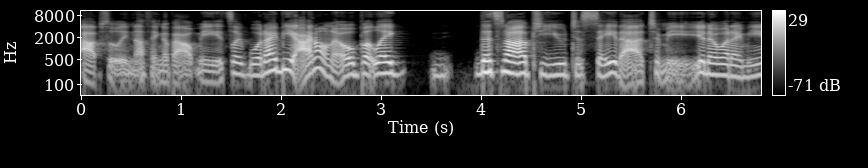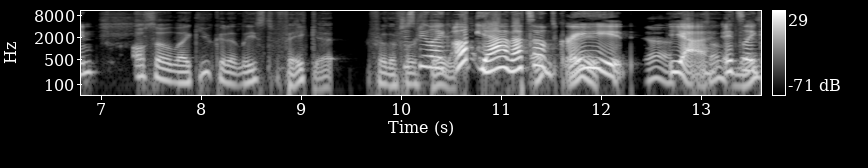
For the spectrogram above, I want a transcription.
absolutely nothing about me. It's like would I be? I don't know, but like that's not up to you to say that to me. You know what I mean? Also, like you could at least fake it for the Just be like, "Oh, yeah, that sounds great. great." yeah, Yeah, it's like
